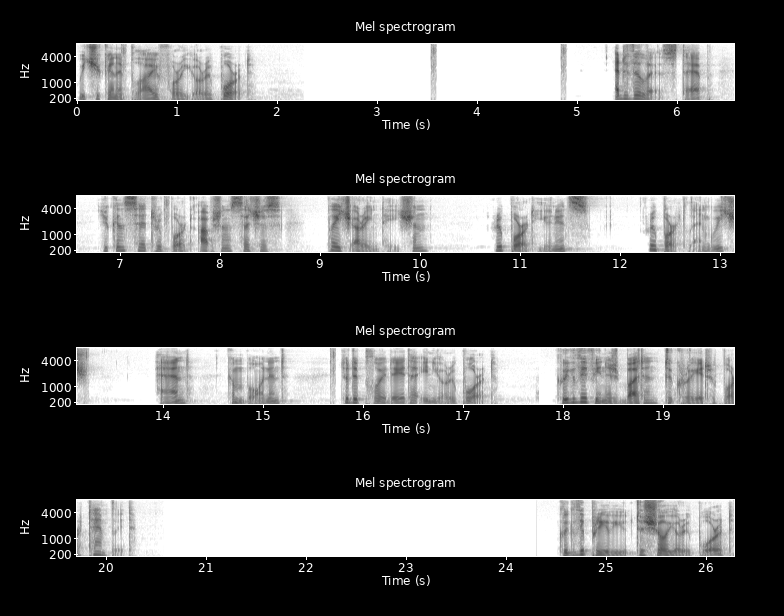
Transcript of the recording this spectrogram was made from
which you can apply for your report. At the last step, you can set report options such as page orientation, report units, report language, and component to deploy data in your report. Click the Finish button to create report template. Click the Preview to show your report.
